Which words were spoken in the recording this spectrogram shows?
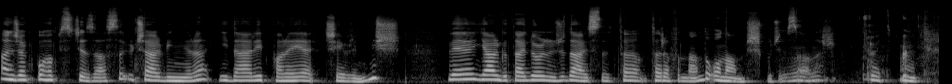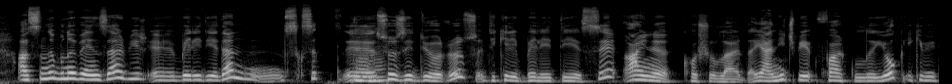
Ancak bu hapis cezası 3'er bin lira idari paraya çevrilmiş ve Yargıtay 4. Dairesi tarafından da onanmış bu cezalar. Evet. evet. Aslında buna benzer bir e, belediyeden sık sık e, söz ediyoruz. Dikili Belediyesi aynı koşullarda. Yani hiçbir farklılığı yok. 2000,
